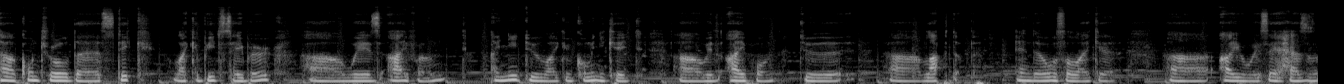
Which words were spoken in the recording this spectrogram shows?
uh, control the stick like a Beat Saber uh, with iPhone. I need to like communicate uh, with iPhone to uh, laptop and also like uh, iOS it has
